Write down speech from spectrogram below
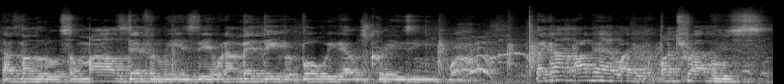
that's my little. So Miles definitely is there. When I met David Bowie, that was crazy. Wow. Like I've, I've had like my travels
